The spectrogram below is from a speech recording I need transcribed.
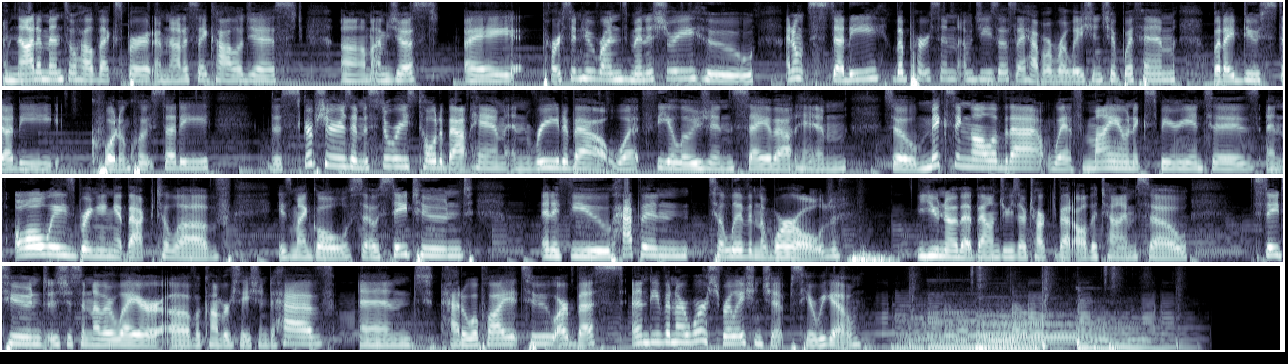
I'm not a mental health expert, I'm not a psychologist. Um, I'm just a person who runs ministry who I don't study the person of Jesus. I have a relationship with him, but I do study, quote unquote, study the scriptures and the stories told about him and read about what theologians say about him. So, mixing all of that with my own experiences and always bringing it back to love is my goal. So, stay tuned. And if you happen to live in the world, you know that boundaries are talked about all the time. So stay tuned. It's just another layer of a conversation to have and how to apply it to our best and even our worst relationships. Here we go.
